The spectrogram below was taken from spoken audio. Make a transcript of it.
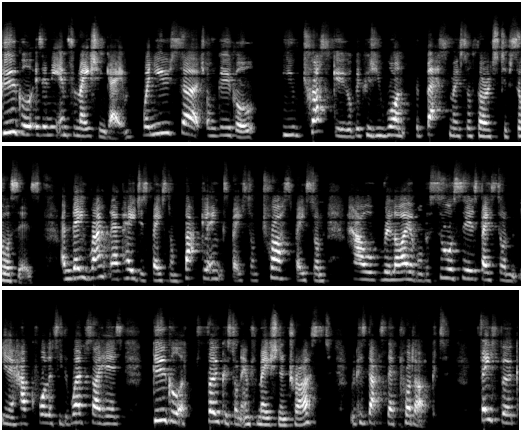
Google is in the information game. When you search on Google, you trust Google because you want the best, most authoritative sources. And they rank their pages based on backlinks, based on trust, based on how reliable the source is, based on you know how quality the website is. Google are focused on information and trust because that's their product. Facebook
